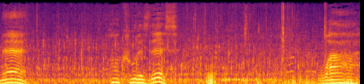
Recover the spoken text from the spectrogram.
Man, how cool is this? Wow.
